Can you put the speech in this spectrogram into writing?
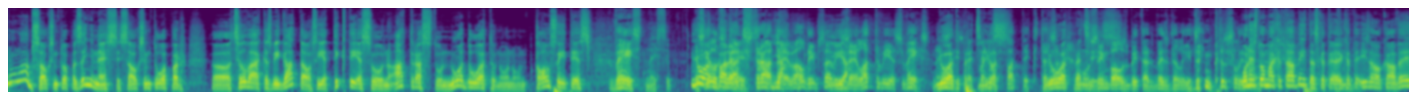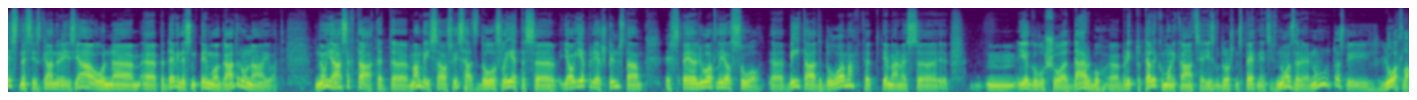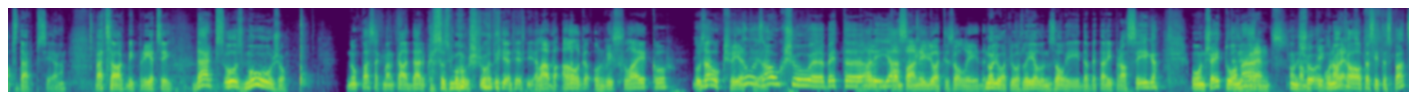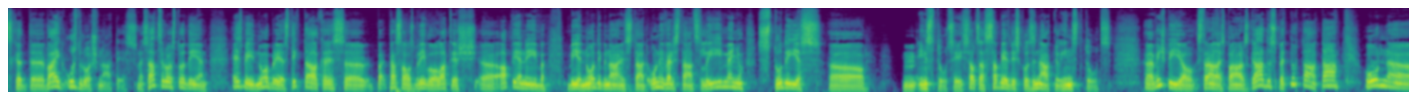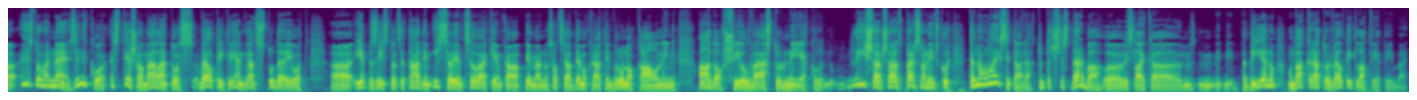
Nu, labi, sauksim to par ziņu nesi, sauksim to par uh, cilvēku, kas bija gatavs iet tikties un atrast un nodot un, un, un klausīties. Vēstnesi. Ļoti pareizi. Strādāja valdības avīzē jā. Latvijas vēstnesis. Ļoti precīzi. Man ļoti patika. Tas ļoti precīzi. simbols bija tāds bezdelīdziņš, kas lido. Un es domāju, ka tā bija tas, kad, kad izauga kā vēstnesis gandrīz, jā, un um, par 91. gadu runājot. Nu, jāsaka tā, ka uh, man bija savas visādas dūles lietas. Uh, jau iepriekš, pirms tā, es spēju ļoti lielu soli. Uh, bija tāda doma, ka, piemēram, es mm, ieguvu šo darbu Britu telekomunikācijā, izgudrošanas pētniecības nozarē. Nu, tas bija ļoti labs darbs. Jā. Vecāki bija priecīgi. Darbs uz mūžu! Nu, pasak man, kāda darba, kas uz mūžu šodien ir. Jā. Laba alga un visu laiku Uz augšu iet. Nu, uz augšu, eh, bet uh, arī jāsaka. Kompānija ļoti solīda. Nu, ļoti, ļoti liela un solīda, bet arī prasīga. Un šeit tomēr. Brands, un, šo, un atkal tas ir tas pats, kad uh, vajag uzdrošināties. Un es atceros to dienu. Es biju nobriezis tik tālu, ka es uh, Pasaules brīvo latviešu uh, apvienība bija nodibinājusi tādu universitātes līmeņu studijas. Uh, institūcija, saucās Sabiedrisko zinātņu institūts. Uh, viņš bija jau strādājis pāris gadus, bet nu, tā, tā. Un uh, es domāju, nē, zini ko, es tiešām vēlētos veltīt vienu gadu studējot, uh, iepazīstot ar tādiem izciliem cilvēkiem, kā piemēram no sociāldemokrātiem Bruno Kalniņu, Adolfu Šildu vēsturnieku. Visādi šādas personības, kur tev nav laiks citādāk. Tu taču esi darbā visu laiku pa dienu, un vakarā tur veltīt latvietībai.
